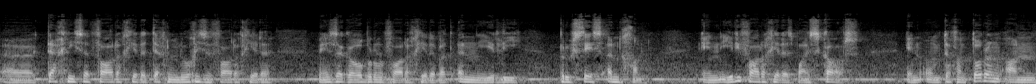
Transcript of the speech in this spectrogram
uh tegniese vaardighede, tegnologiese vaardighede, menslike hulpbronvaardighede wat in hierdie proses ingaan. En hierdie vaardighede is baie skaars en om te gaan torring aan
